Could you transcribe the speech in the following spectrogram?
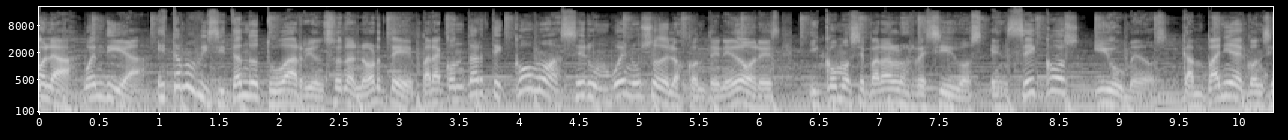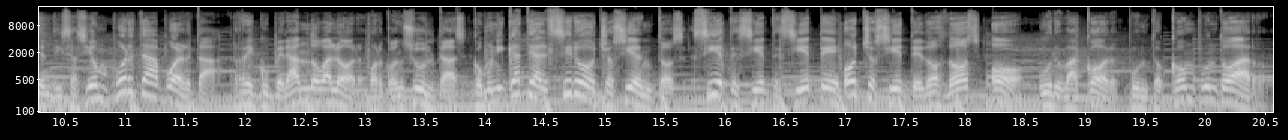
Hola, buen día. Estamos visitando tu barrio en zona norte para contarte cómo hacer un buen uso de los contenedores y cómo separar los residuos en secos y húmedos. Campaña de concientización puerta a puerta, recuperando valor. Por consultas, comunicate al 0800 777 8722 o urbacor.com.ar.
